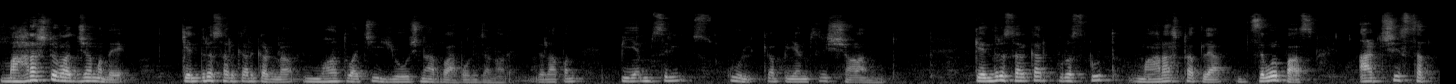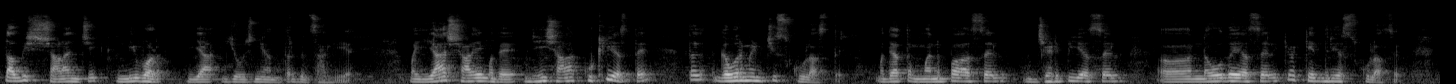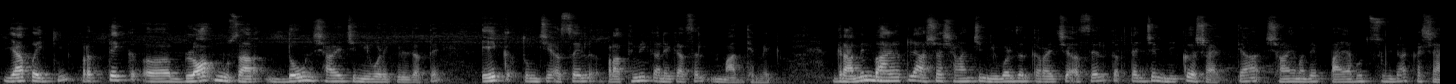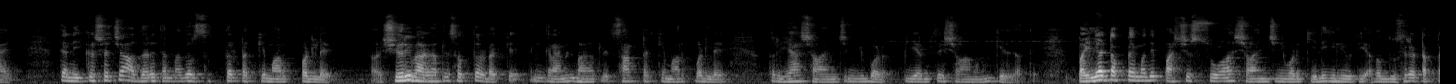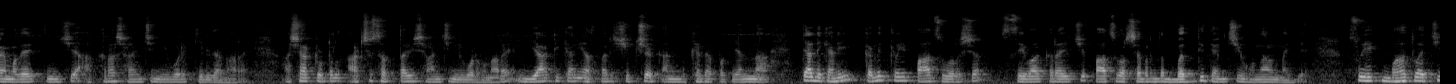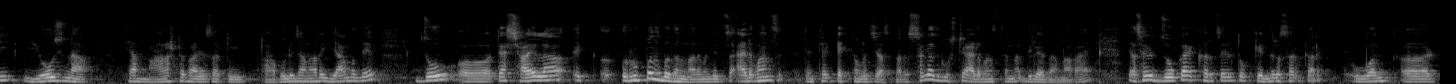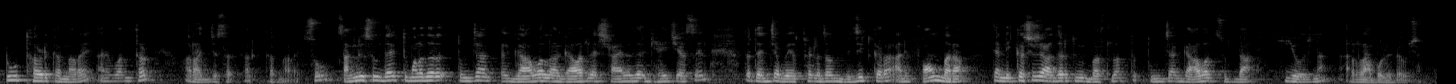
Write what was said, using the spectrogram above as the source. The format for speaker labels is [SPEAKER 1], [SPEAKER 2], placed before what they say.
[SPEAKER 1] महाराष्ट्र राज्यामध्ये केंद्र सरकारकडनं महत्त्वाची योजना राबवली जाणार आहे. ज्याला आपण पी एम श्री स्कूल किंवा पी एम श्री शाळा म्हणतो. केंद्र सरकार पुरस्कृत महाराष्ट्रातल्या जवळपास आठशे सत्तावीस शाळांची निवड या योजनेअंतर्गत झाली आहे. मग या शाळेमध्ये म्हणजे ही शाळा कुठली असते? तर गव्हर्मेंटची स्कूल असते. मग आता मनपा असेल झेडपी असेल नवोदय असेल किंवा केंद्रीय स्कूल असेल. यापैकी प्रत्येक ब्लॉकनुसार दोन शाळेची निवड केली जाते. एक तुमची असेल प्राथमिक आणि एक असेल माध्यमिक. ग्रामीण भागातल्या अशा शाळांची निवड जर करायची असेल तर त्यांचे निकष आहेत. त्या शाळेमध्ये पायाभूत सुविधा कशा आहेत? त्या निकषाच्या आधारे त्यांना जर सत्तर टक्के मार्क पडले शहरी भागातले सत्तर टक्के आणि ग्रामीण भागातले साठ टक्के मार्क पडले तर ह्या शाळांची निवड पी एम सी शाळा म्हणून केली जाते. पहिल्या टप्प्यामध्ये पाचशे सोळा शाळांची निवड केली गेली होती. आता दुसऱ्या टप्प्यामध्ये तीनशे अकरा शाळांची निवड केली जाणार आहे. अशा टोटल आठशे सत्तावीस शाळांची निवड होणार आहे. आणि या ठिकाणी असणारे शिक्षक आणि मुख्याध्यापक यांना त्या ठिकाणी कमीत कमी पाच वर्ष सेवा करायची पाच वर्षापर्यंत बदली त्यांची होणार नाही आहे सो एक महत्त्वाची योजना ह्या महाराष्ट्र राज्यासाठी राबवली जाणार आहे. यामध्ये जो त्या शाळेला एक रूपच बदलणार आहे. म्हणजे त्याचा ॲडव्हान्स त्यांच्या टेक्नॉलॉजी असणार आहे. सगळ्याच गोष्टी ॲडव्हान्स त्यांना दिल्या जाणार आहे. त्यासाठी जो काय खर्च येईल तो केंद्र सरकार वन टू थर्ड करणार आहे आणि वन थर्ड राज्य सरकार करणार आहे. सो चांगली सुविधा आहे. तुम्हाला जर तुमच्या गावाला गावातल्या शाळेला जर घ्यायची असेल तर त्यांच्या वेबसाईटला जाऊन व्हिजिट करा आणि फॉर्म भरा. त्या निकषाच्या आधारे तुम्ही बसलात तर तुमच्या गावातसुद्धा ही योजना राबवली जाऊ शकते.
